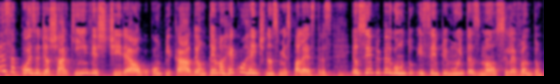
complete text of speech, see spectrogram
Essa coisa de achar que investir é algo complicado é um tema recorrente nas minhas palestras. Eu sempre pergunto e sempre muitas mãos se levantam.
